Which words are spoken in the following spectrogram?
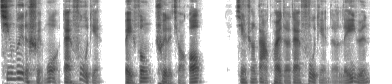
轻微的水沫带负电，被风吹得较高。形成大块的带负电的雷云，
